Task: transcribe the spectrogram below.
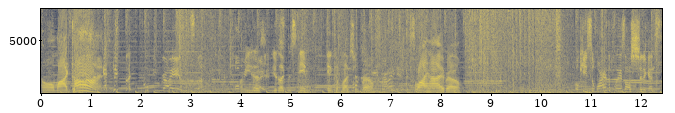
Oh my god! Kobe Bryant! I mean, you like this game? Skin complexion, bro. Fly high, bro. Okay, so why are the players all shit against you?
